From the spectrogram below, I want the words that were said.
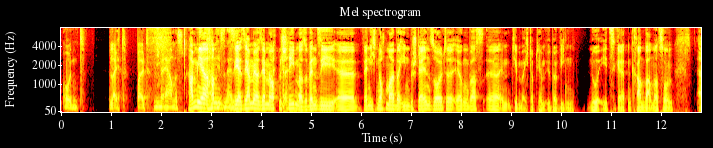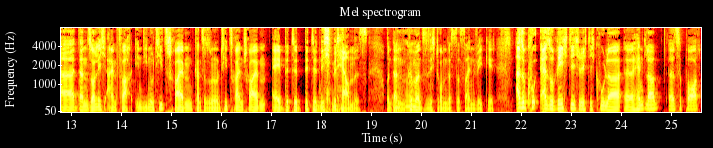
und vielleicht bald nie mehr Hermes. Haben mir, haben, sie, sie haben ja, sie haben ja auch geschrieben, also wenn sie, äh, wenn ich nochmal bei ihnen bestellen sollte, irgendwas, äh, im, die, ich glaube, die haben überwiegend nur E-Zigarettenkram bei Amazon, äh, dann soll ich einfach in die Notiz schreiben, kannst du so eine Notiz reinschreiben, ey, bitte, bitte nicht mit Hermes. Und dann Mhm. kümmern sie sich drum, dass das seinen Weg geht. Also, cool, also richtig, richtig cooler äh, Händler-Support.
